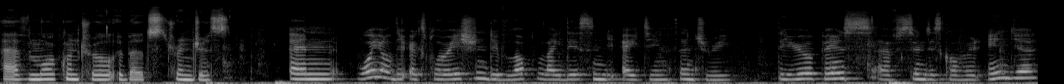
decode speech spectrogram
have more control about strangers. And why are the exploration developed like this in the 18th century? The Europeans have soon discovered India,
